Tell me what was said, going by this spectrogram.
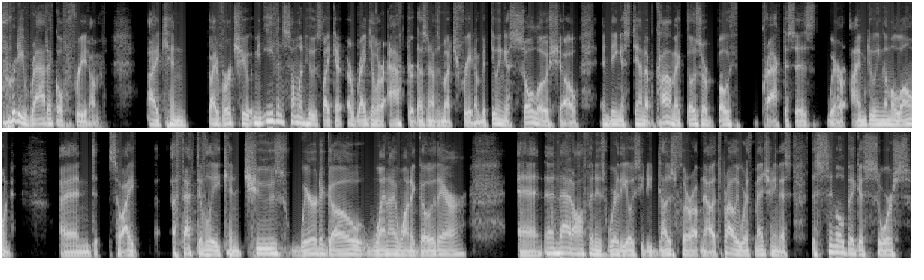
pretty radical freedom. I can, by virtue, I mean, even someone who's like a, a regular actor doesn't have as much freedom, but doing a solo show and being a stand up comic, those are both practices where I'm doing them alone. And so I effectively can choose where to go when I want to go there. And, and that often is where the OCD does flare up now. It's probably worth mentioning this. The single biggest source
